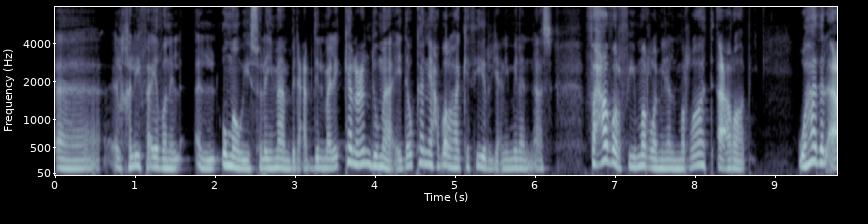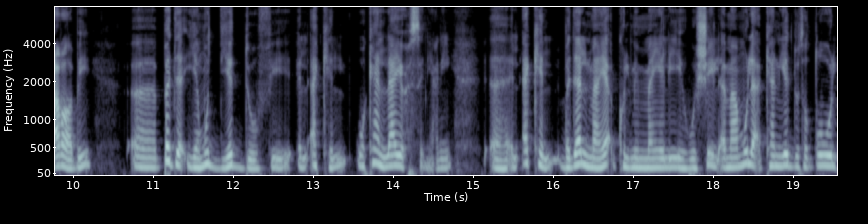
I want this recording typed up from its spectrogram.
آه الخليفة أيضا الأموي سليمان بن عبد الملك كان عنده مائدة وكان يحضرها كثير يعني من الناس. فحضر في مرة من المرات أعرابي. وهذا الأعرابي آه بدأ يمد يده في الأكل وكان لا يحسن يعني آه الأكل بدل ما يأكل مما يليه والشيء اللي أمامه لا كان يده تطول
